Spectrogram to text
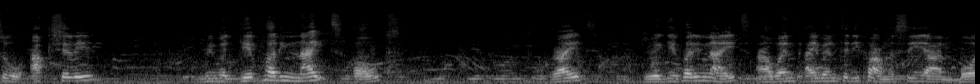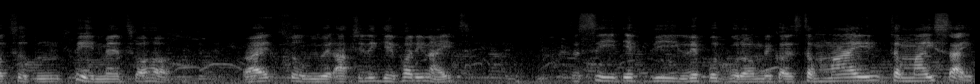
So actually, we would give her the night out. Right? We would give her the night. I went I went to the pharmacy and bought certain pain meds for her right? So we will actually give her the night to see if the lip would go down because to my to my sight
